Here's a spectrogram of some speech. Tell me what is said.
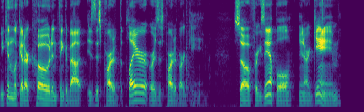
we can look at our code and think about, is this part of the player or is this part of our game? So for example, in our game,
